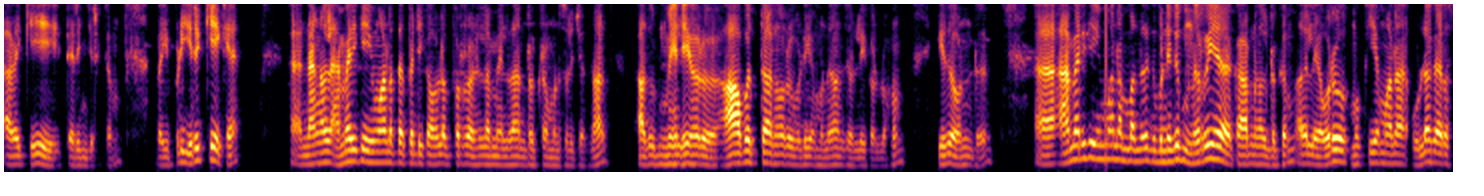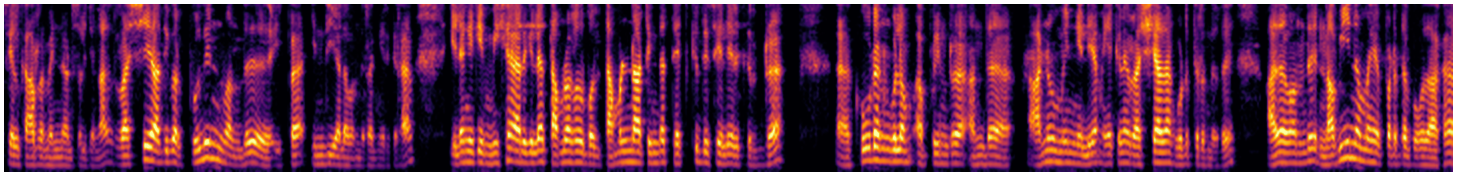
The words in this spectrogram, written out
அவைக்கு தெரிஞ்சிருக்கும். இப்போ இப்படி இருக்கேக்க, நாங்கள் அமெரிக்க விமானத்தை பற்றி கவலைப்படுற நிலைமையில தான் இருக்கிறோம்னு சொல்லி சொன்னால், அது உண்மையிலேயே ஒரு ஆபத்தான ஒரு விடயம்னு தான் சொல்லிக் கொள்ளணும். இது ஒன்று. அமெரிக்க விமானம் வந்ததுக்கு பின்னுக்கு நிறைய காரணங்கள் இருக்கும். அதில் ஒரு முக்கியமான உலக அரசியல் காரணம் என்னன்னு சொல்லி சொன்னால், ரஷ்ய அதிபர் புதின் வந்து இப்ப இந்தியால வந்து இறங்கியிருக்கிறார். இலங்கைக்கு மிக அருகில தமிழர்கள் தமிழ்நாட்டின் தெற்கு திசையில் இருக்கின்ற கூடன்குளம் அப்படின்ற அந்த அணு மின் நிலையம் ஏற்கனவே ரஷ்யா தான் கொடுத்துருந்தது அதை வந்து நவீனமயப்படுத்த போவதாக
